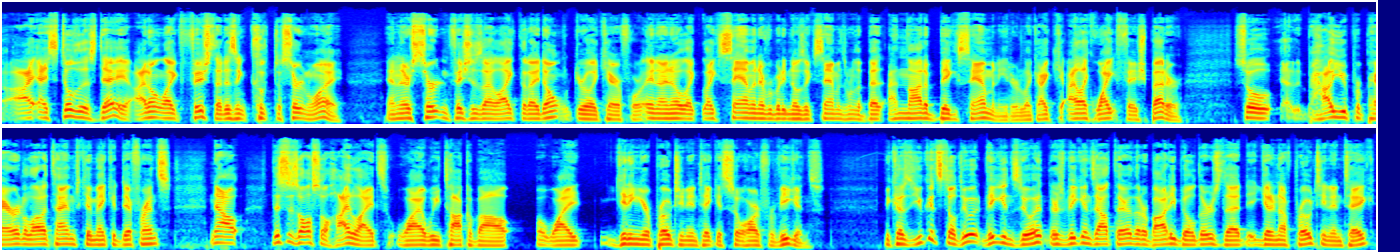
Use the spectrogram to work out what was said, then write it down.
I, I still to this day I don't like fish that isn't cooked a certain way. And there's certain fishes I like that I don't really care for. And I know like like salmon, everybody knows like salmon's one of the best. I'm not a big salmon eater. Like I, I like whitefish better. So uh, how you prepare it a lot of times can make a difference. Now, this is also highlights why we talk about uh, why getting your protein intake is so hard for vegans. Because you could still do it. Vegans do it. There's vegans out there that are bodybuilders that get enough protein intake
